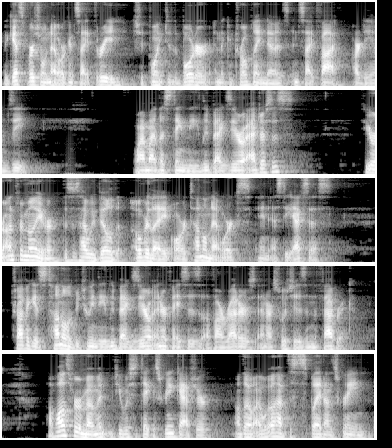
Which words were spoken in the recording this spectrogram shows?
the guest virtual network in Site 3 should point to the border and the control plane nodes in Site 5, our DMZ. Why am I listing the loopback 0 addresses? If you are unfamiliar, this is how we build overlay or tunnel networks in SD-Access. Traffic is tunneled between the loopback 0 interfaces of our routers and our switches in the fabric. I'll pause for a moment if you wish to take a screen capture, although I will have this displayed on screen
